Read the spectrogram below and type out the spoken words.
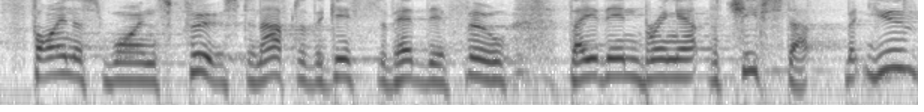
finest wines first, and after the guests have had their fill, they then bring out the chief stuff. But you've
